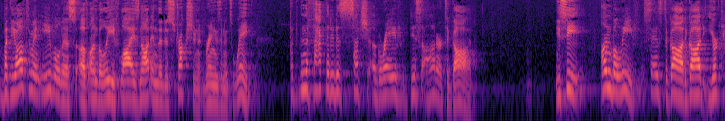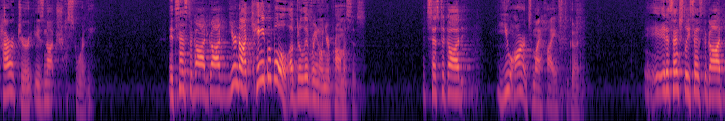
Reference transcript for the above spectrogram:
But the ultimate evilness of unbelief lies not in the destruction it brings in its wake, but in the fact that it is such a grave dishonor to God. You see, Unbelief says to God, God, your character is not trustworthy. It says to God, God, you're not capable of delivering on your promises. It says to God, you aren't my highest good. It essentially says to God,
